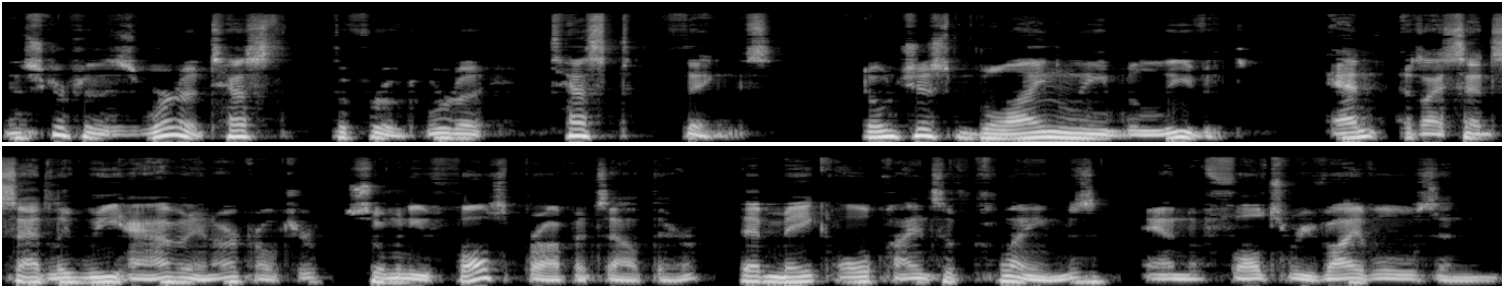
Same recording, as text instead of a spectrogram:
in Scripture this we're to test the fruit, we're to test things. Don't just blindly believe it. And as I said, sadly, we have in our culture so many false prophets out there that make all kinds of claims and false revivals and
